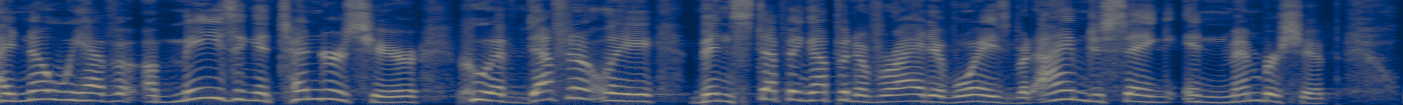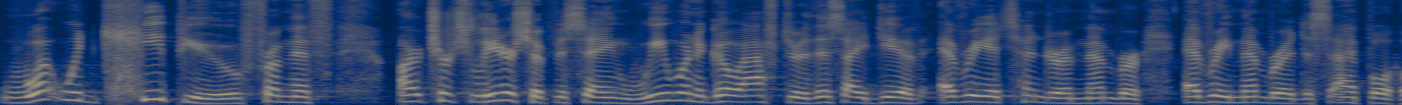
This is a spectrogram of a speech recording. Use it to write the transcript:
I know we have amazing attenders here who have definitely been stepping up in a variety of ways, but I'm just saying in membership, what would keep you from if our church leadership is saying we want to go after this idea of every attender a member, every member a disciple,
